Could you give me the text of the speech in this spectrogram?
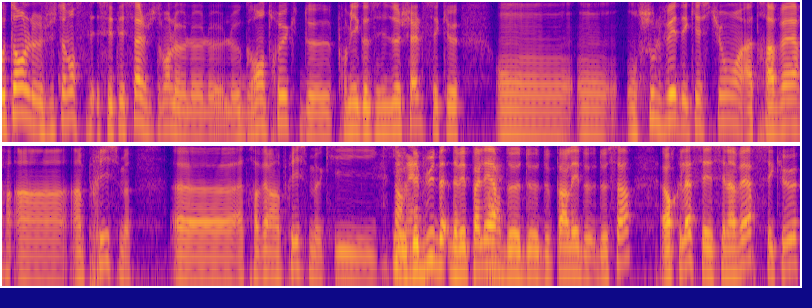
Autant le, justement c'était ça justement le, le- le- le grand truc de premier Ghost in the Shell c'est que on, on- on soulevait des questions à travers un, un prisme euh, à travers un prisme qui, qui, Non, au mais- début n'avait pas l'air Ouais. de, de- de parler de, de ça alors que là c'est l'inverse c'est que euh,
